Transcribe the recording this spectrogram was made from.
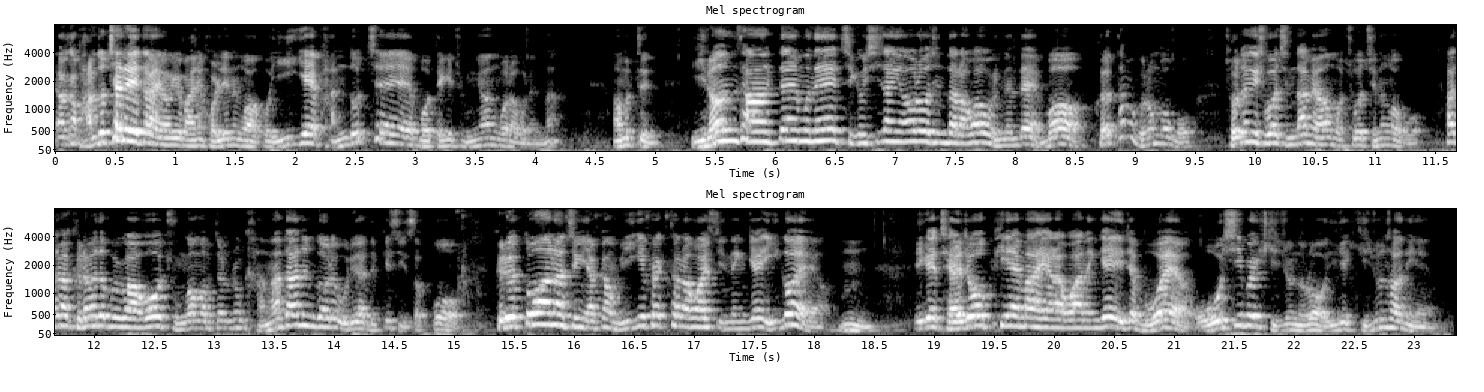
약간 반도체에 대한 여기 많이 걸리는 것 같고 이게 반도체 뭐 되게 중요한 거라고 그랬나? 아무튼 이런 상황 때문에 지금 시장이 어려워진다라고 하고 있는데 뭐 그렇다면 그런 거고 조정이 주어진다면 뭐 주어지는 거고 하지만 그럼에도 불구하고 중공업들은 좀 강하다는 거를 우리가 느낄 수 있었고 그리고 또 하나 지금 약간 위기 팩터라고 할 수 있는 게 이거예요. 음 이게 제조 PMI라고 하는 게 이제 뭐예요? 50을 기준으로 이게 기준선이에요.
